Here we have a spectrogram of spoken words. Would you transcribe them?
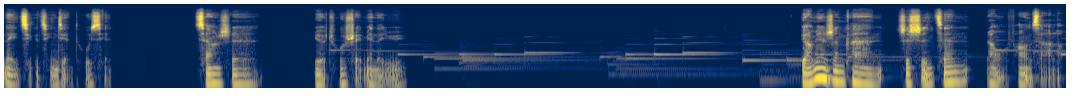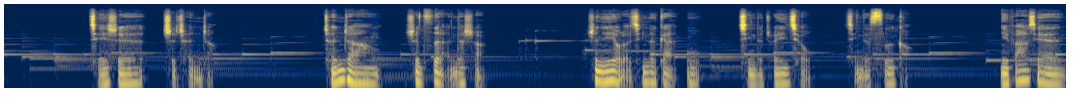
那几个情节凸显，像是跃出水面的鱼。表面上看是时间让我放下了，其实是成长。成长是自然的事儿，是你有了新的感悟、新的追求、新的思考。你发现，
